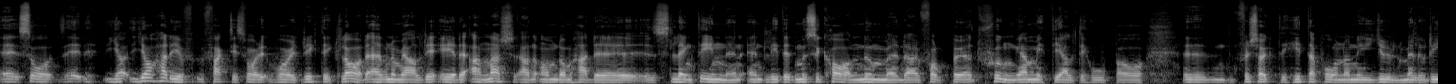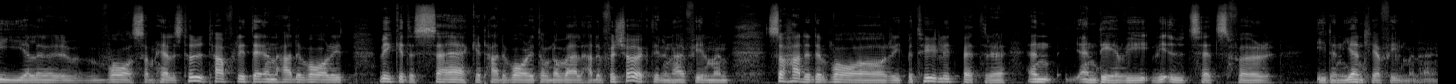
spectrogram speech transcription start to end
Eh, så eh, jag, jag, hade ju faktiskt varit, varit, riktigt glad även om jag aldrig är det annars om de hade eh, slängt in en, en litet musikalnummer där folk börjat sjunga mitt i alltihopa och eh, försökt hitta på någon ny julmelodi eller vad som helst. Hur taffligt det än hade varit, vilket det säkert hade varit om de väl hade försökt i den här filmen så hade det varit betydligt bättre än, än det vi, vi utsätts för i den egentliga filmen här.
